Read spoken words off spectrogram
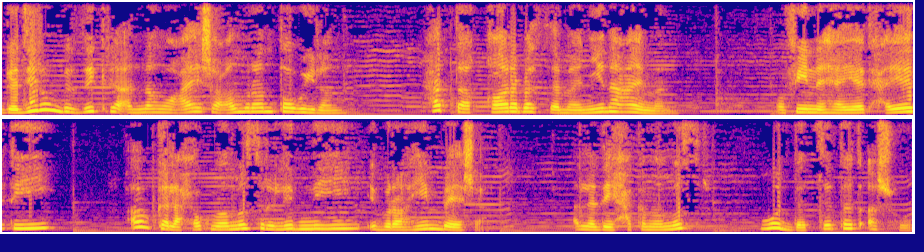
جدير بالذكر أنه عاش عمرا طويلا حتى قارب الثمانين عاما. وفي نهاية حياته أوكل حكم مصر لابنه إبراهيم باشا. الذي حكم مصر مدة ستة أشهر.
